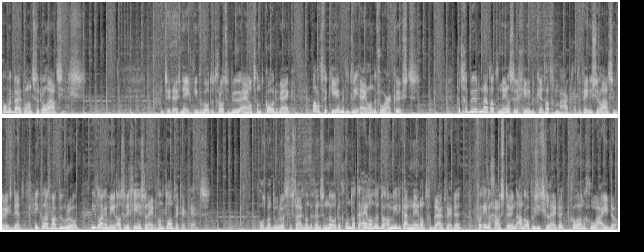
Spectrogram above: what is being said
over buitenlandse relaties. In 2019 verbood het grootste buureiland van het Koninkrijk al het verkeer met de drie eilanden voor haar kust. Dat gebeurde nadat de Nederlandse regering bekend had gemaakt dat de Venezolaanse president Nicolás Maduro niet langer meer als regeringsleider van het land werd erkend. Volgens Maduro was de sluiting van de grenzen nodig omdat de eilanden door Amerika en Nederland gebruikt werden voor illegale steun aan de oppositieleider Juan Guaido.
